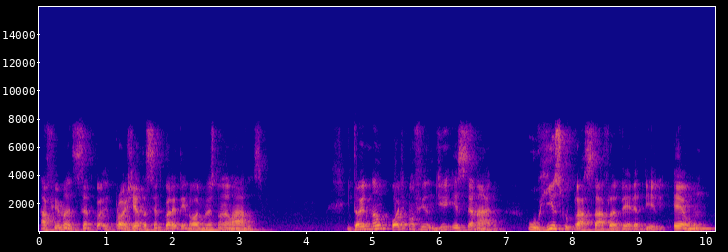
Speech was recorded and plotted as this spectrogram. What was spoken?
afirma, projeta 149 milhões de toneladas. Então ele não pode confundir esse cenário. O risco para a safra velha dele é um,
